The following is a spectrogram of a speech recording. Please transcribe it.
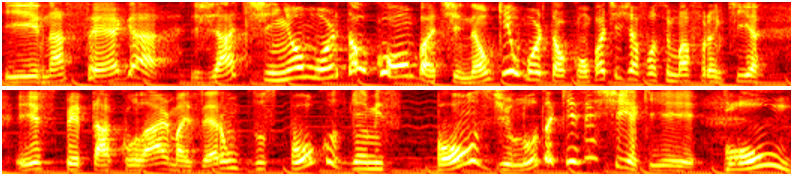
E na SEGA já tinha o Mortal Kombat. Não que o Mortal Kombat já fosse uma franquia espetacular, mas era um dos poucos games bons de luta que existia. Que, Bom,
